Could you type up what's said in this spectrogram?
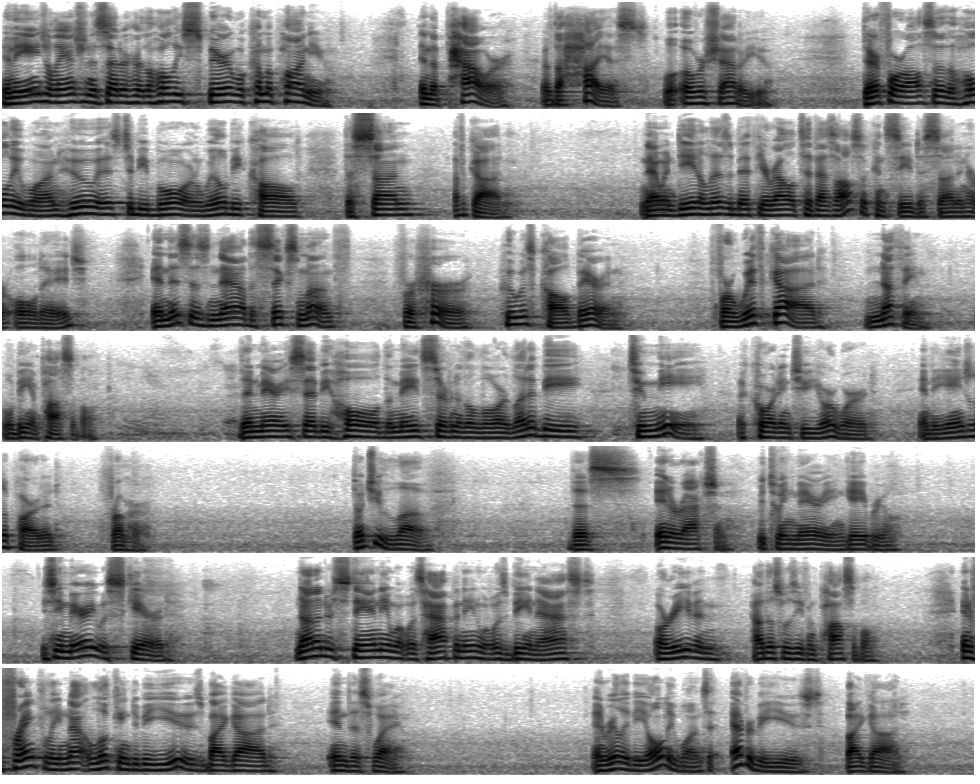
And the angel answered and said to her, The Holy Spirit will come upon you, and the power of the highest will overshadow you. Therefore, also the Holy One who is to be born will be called the Son of God. Now, indeed, Elizabeth, your relative, has also conceived a son in her old age, and this is now the sixth month for her who was called barren. For with God, nothing will be impossible. Then Mary said, Behold, the maidservant of the Lord, let it be to me according to your word. And the angel departed from her. Don't you love this interaction between Mary and Gabriel? You see, Mary was scared, not understanding what was happening, what was being asked, or even how this was even possible. And frankly, not looking to be used by God in this way. And really, the only ones to ever be used by God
